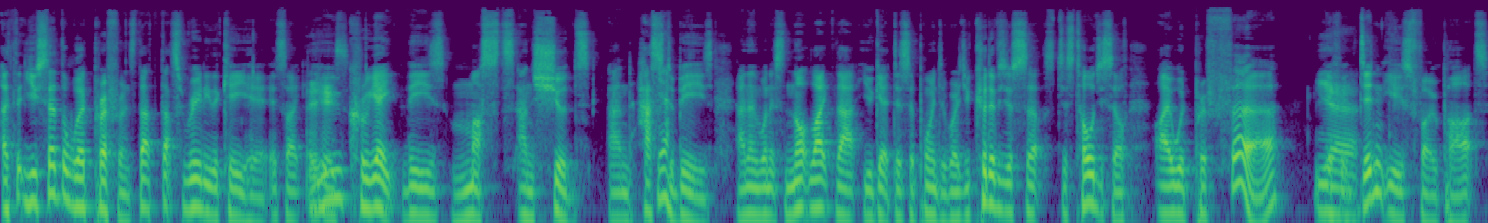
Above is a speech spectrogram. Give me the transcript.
I think you said the word preference. That that's really the key here. It's like It you is. create these musts and shoulds and has Yeah. to be's, and then when it's not like that, you get disappointed. Whereas you could have just just told yourself, "I would prefer if it didn't use faux parts,"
